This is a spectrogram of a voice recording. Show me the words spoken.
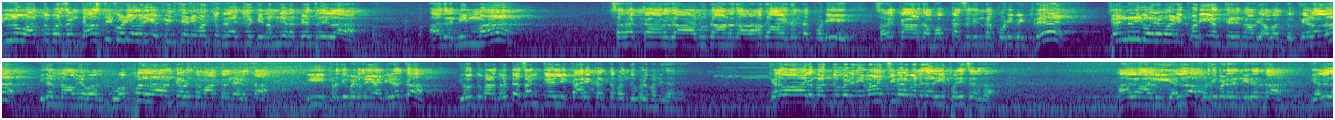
ಇನ್ನೂ ಹತ್ತು ಪರ್ಸೆಂಟ್ ಜಾಸ್ತಿ ಕೊಡಿ ಅವರಿಗೆ ಪಿಂಚಣಿ ಮತ್ತು ಗ್ರಾಚ್ಯುಟಿ. ನಮ್ದೇನು ಅಭ್ಯಂತರ ಇಲ್ಲ. ಆದರೆ ನಿಮ್ಮ ಸರ್ಕಾರದ ಅನುದಾನದ ಆದಾಯದಿಂದ ಕೊಡಿ, ಸರ್ಕಾರದ ಬೊಕ್ಕಸದಿಂದ ಕೊಡಿ ಬಿಟ್ರೆ ಜನರಿಗೆ ಹೊರೆ ಮಾಡಿ ಕೊಡಿ ಅಂತೇಳಿ ನಾವು ಯಾವತ್ತೂ ಕೇಳಲ್ಲ. ಇದನ್ನು ನಾವು ಯಾವತ್ತೂ ಒಪ್ಪಲ್ಲ ಅಂತ ಹೇಳುವಂತ ಮಾತನ್ನು ಹೇಳ್ತಾ ಈ ಪ್ರತಿಭಟನೆಯ ನಿರತ ಇವತ್ತು ಬಹಳ ದೊಡ್ಡ ಸಂಖ್ಯೆಯಲ್ಲಿ ಕಾರ್ಯಕರ್ತ ಬಂಧುಗಳು ಬಂದಿದ್ದಾರೆ. ಕೆಲವಾರು ಬಂಧುಗಳು ನಿವಾಸಿಗಳು ಬಂದಿದ್ದಾರೆ ಈ ಪರಿಸರದ. ಹಾಗಾಗಿ ಎಲ್ಲ ಪ್ರತಿಭಟನೆ ನಿರತ ಎಲ್ಲ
